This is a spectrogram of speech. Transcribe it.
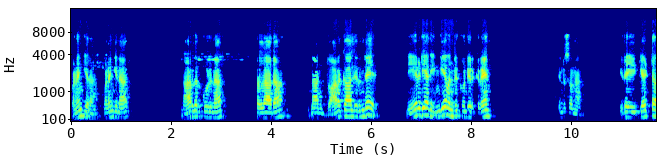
வணங்கிறார் வணங்கினார். நாரதர் கூறினார் பிரல்லாதா நான் துவாரகால் இருந்தே நேரடியாக இங்கே வந்து கொண்டிருக்கிறேன் என்று சொன்னார். இதை கேட்ட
